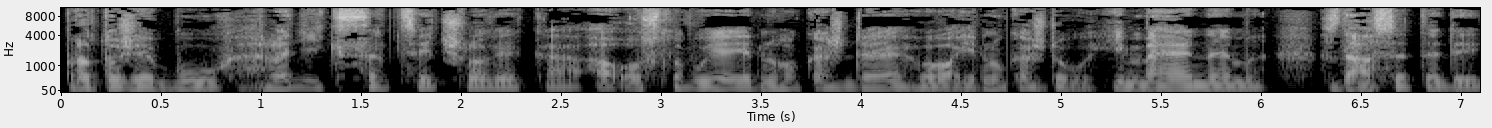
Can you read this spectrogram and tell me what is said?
Protože Bůh hledí k srdci člověka a oslovuje jednoho každého a jednu každou jménem, zdá se tedy,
